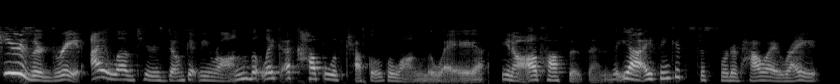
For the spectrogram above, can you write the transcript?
tears are great. I love tears, don't get me wrong, but like a couple of chuckles along the way, you know, I'll toss those in. But yeah, I think it's just sort of how I write.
